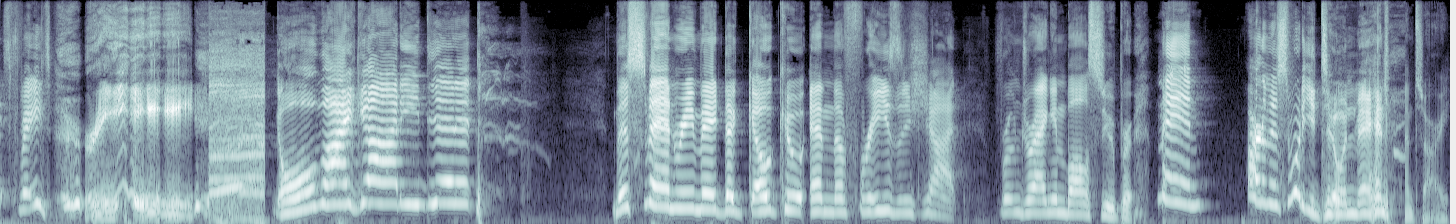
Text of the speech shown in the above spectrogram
His face. oh my god, he did it! This man remade the Goku and the Frieza shot from Dragon Ball Super. Man, Artemis, what are you doing, man? I'm sorry.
